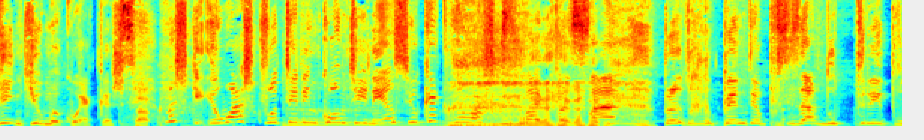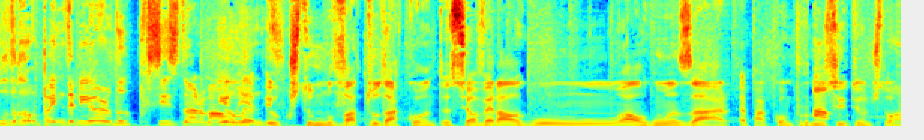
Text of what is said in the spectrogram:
21 cuecas. Sabe- Mas que eu acho que vou ter incontinência. O que é que eu acho que vai passar para de repente eu precisar do triplo de roupa interior do que preciso Eu, normalmente? eu costumo levar tudo à conta. Se houver algum, algum azar, epá, compro no Ah, sítio onde estou.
